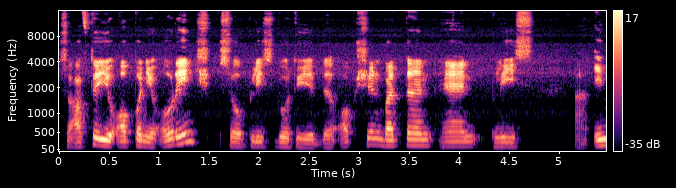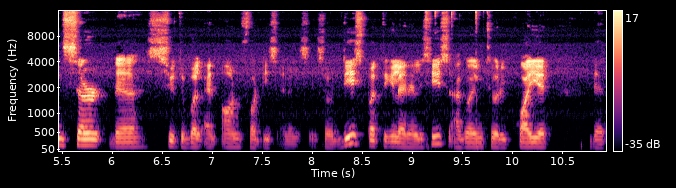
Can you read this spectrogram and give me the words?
So after you open your Orange, so please go to the option button and please uh, insert the suitable add-on for this analysis. So this particular analysis are going to require the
